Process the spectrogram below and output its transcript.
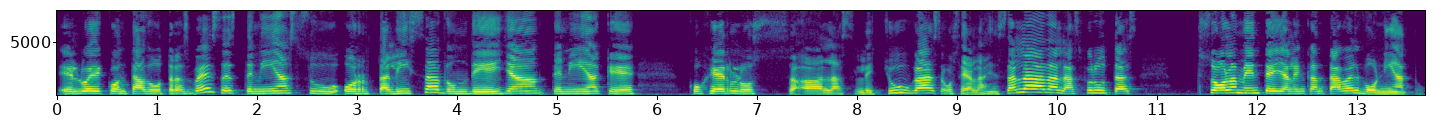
eh, lo he contado otras veces, tenía su hortaliza donde ella tenía que coger los, ah, las lechugas, o sea, las ensaladas, las frutas. Solamente a ella le encantaba el boniato,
